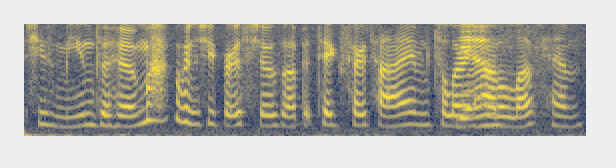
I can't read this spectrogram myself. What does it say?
she's mean to him when she first shows up. It takes her time to learn how to love him,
